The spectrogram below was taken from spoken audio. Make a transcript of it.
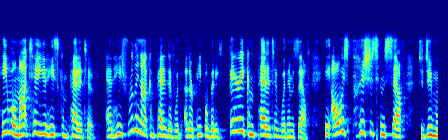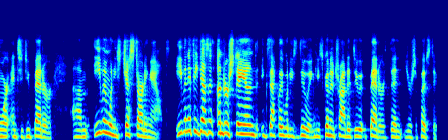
he will not tell you he's competitive and he's really not competitive with other people but he's very competitive with himself. He always pushes himself to do more and to do better um, even when he's just starting out. Even if he doesn't understand exactly what he's doing he's going to try to do it better than you're supposed to.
